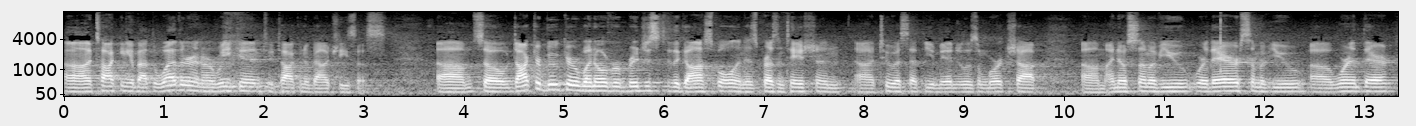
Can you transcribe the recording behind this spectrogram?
uh, talking about the weather in our weekend to talking about Jesus? Um, so, Dr. Bucher went over Bridges to the Gospel in his presentation uh, to us at the evangelism workshop. Um, I know some of you were there, some of you uh, weren't there.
